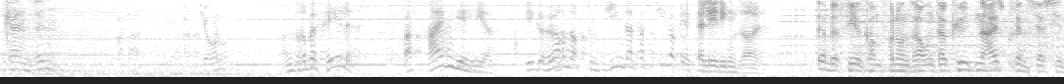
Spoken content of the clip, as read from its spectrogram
Ergibt keinen Sinn. Unsere Befehle. Was treiben wir hier? Wir gehören doch zum Team, das das Zielobjekt erledigen soll. Der Befehl kommt von unserer unterkühlten Eisprinzessin.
